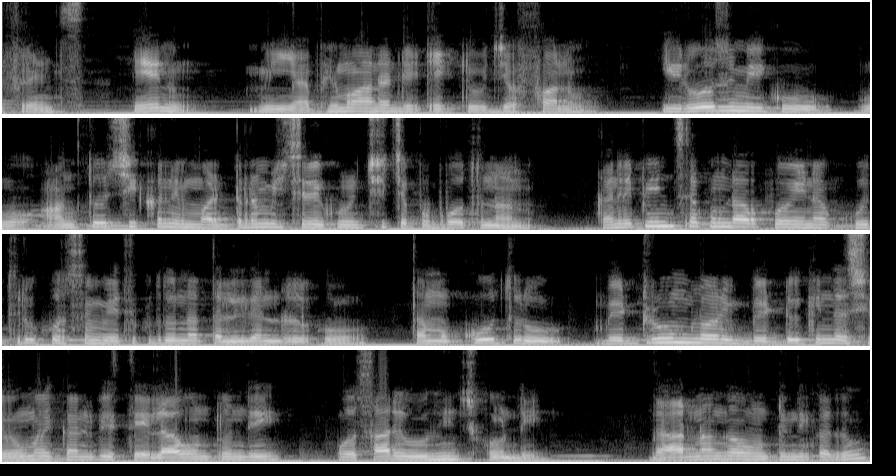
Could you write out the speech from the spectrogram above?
ఫ్రెండ్స్ నేను మీ అభిమాన డిటెక్టివ్ జఫాను. ఈరోజు మీకు ఓ అంతు చిక్కని మర్డర్ మిస్టరీ గురించి చెప్పబోతున్నాను. కనిపించకుండా పోయిన కూతురు కోసం వెతుకుతున్న తల్లిదండ్రులకు తమ కూతురు బెడ్రూమ్లోని బెడ్ కింద శివమై కనిపిస్తే ఎలా ఉంటుంది? ఓసారి ఊహించుకోండి. దారుణంగా ఉంటుంది కదూ?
